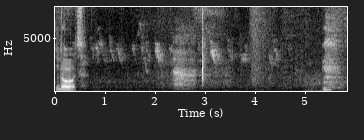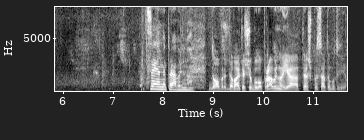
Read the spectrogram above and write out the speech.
Доць. Це неправильно. Добре, давайте, щоб було правильно, я теж писатиму твір.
